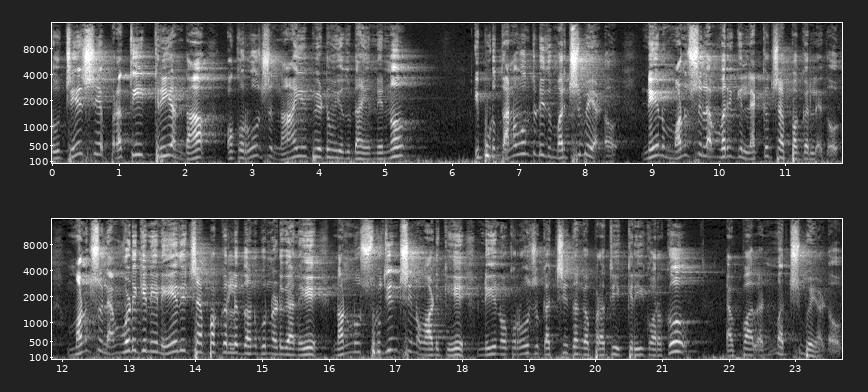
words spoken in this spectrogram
నువ్వు చేసే ప్రతి క్రియ అంట ఒకరోజు నాయపీఠం ఎదుట ఆయన నిన్ను ఇప్పుడు ధనవంతుడు ఇది మర్చిపోయాడు. నేను మనుషులు ఎవ్వరికి లెక్క చెప్పక్కర్లేదు. మనుషులు ఎవ్వడికి నేను ఏది చెప్పక్కర్లేదు అనుకున్నాడు కానీ నన్ను సృజించిన వాడికి నేను ఒకరోజు ఖచ్చితంగా ప్రతి క్రియ కొరకు చెప్పాలని మర్చిపోయాడు.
